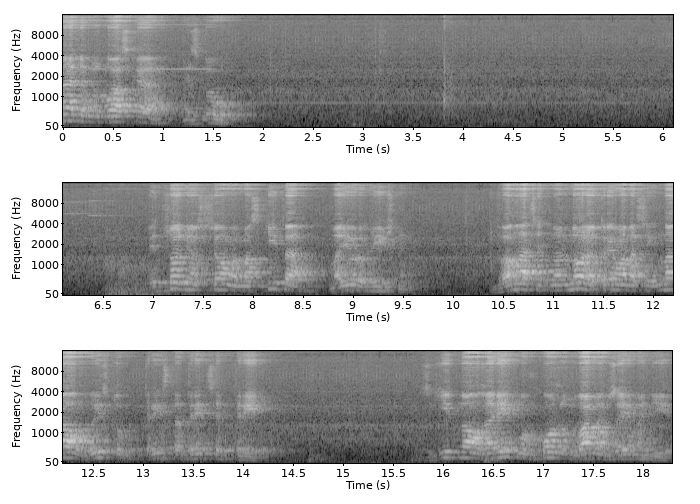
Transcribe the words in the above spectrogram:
З'єднайте, будь ласка, СБУ. сьоме москіта, майор Грішнин. 12.00 отримано сигнал, виступ 333. Згідно алгоритму вхожу з вами взаємодію.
